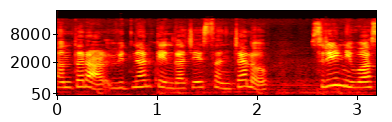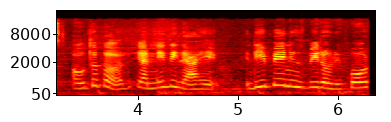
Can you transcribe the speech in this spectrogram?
अंतराळ विज्ञान केंद्राचे संचालक श्रीनिवास औदकर यांनी दिले आहे. D P news bureau report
